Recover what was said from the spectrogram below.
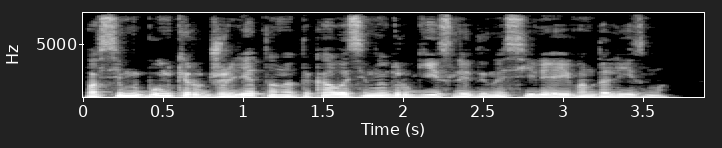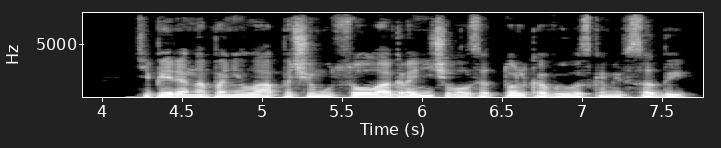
По всему бункеру Джульетта натыкалась и на другие следы насилия и вандализма. Теперь она поняла, почему Соло ограничивался только вылазками в сады.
